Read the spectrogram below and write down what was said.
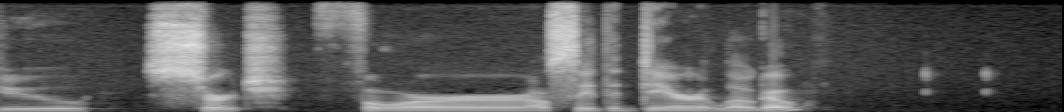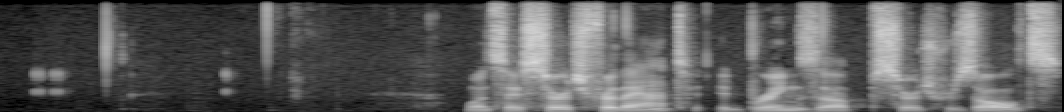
to search for, I'll say the Dare logo. Once I search for that, it brings up search results.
